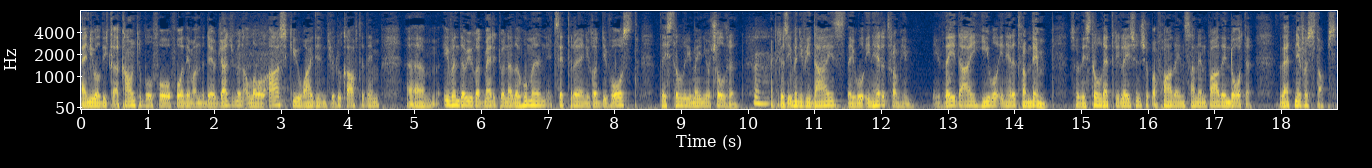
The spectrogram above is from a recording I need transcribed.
and you will be accountable for, for them on the day of judgment. Allah will ask you, why didn't you look after them? Um, even though you got married to another woman, etc., and you got divorced, they still remain your children, because even if he dies, they will inherit from him. If they die, he will inherit from them. So there's still that relationship of father and son and father and daughter. That never stops.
